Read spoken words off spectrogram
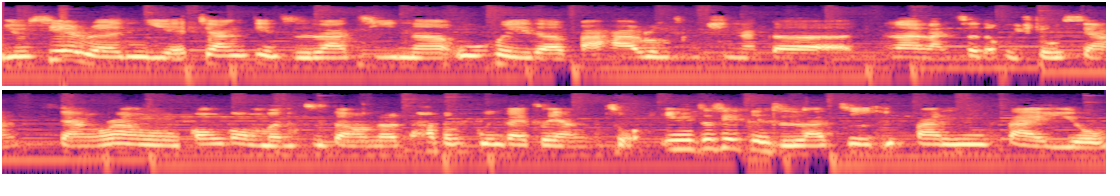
有些人也将电子垃圾呢误会的把它扔进去那个那蓝色的回收箱，想让公共们知道呢，他们不应该这样做，因为这些电子垃圾一般带有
